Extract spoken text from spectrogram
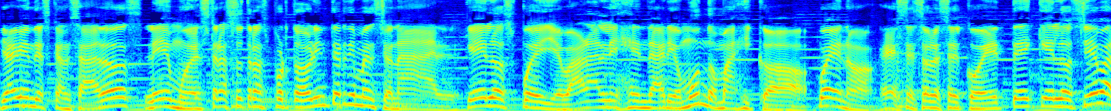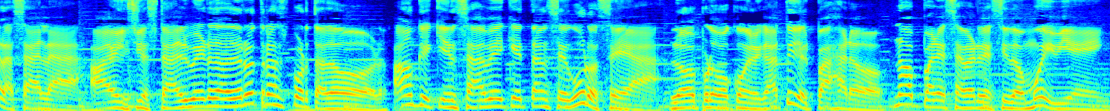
Ya bien descansados, le muestra su transportador interdimensional, que los puede llevar al legendario mundo mágico. Bueno, este solo es el cohete que los lleva a la sala. Ahí sí está el verdadero transportador, aunque quién sabe qué tan seguro sea. Lo probó con el gato y el pájaro. No parece haber decidido muy bien,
